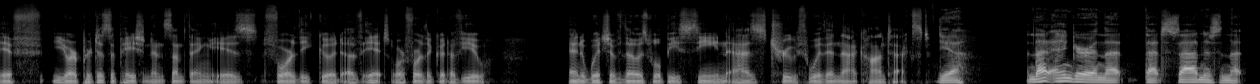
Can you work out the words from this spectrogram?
if your participation in something is for the good of it or for the good of you and which of those will be seen as truth within that context. Yeah and that anger and that that sadness and that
